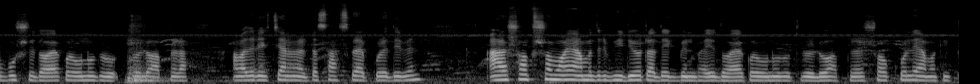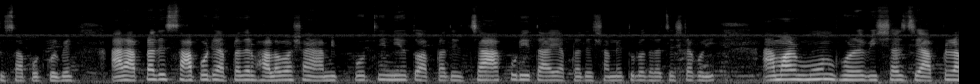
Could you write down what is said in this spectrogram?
অবশ্যই দয়া করে অনুরোধ রইল আপনারা আমাদের এই চ্যানেলটা সাবস্ক্রাইব করে দেবেন। আর সব সময় আমাদের ভিডিওটা দেখবেন ভাই, দয়া করে অনুরোধ রইল, আপনারা সকলে আমাকে একটু সাপোর্ট করবেন। আর আপনাদের সাপোর্টে আপনাদের ভালোবাসায় আমি প্রতিনিয়ত আপনাদের যা করি তাই আপনাদের সামনে তুলে ধরার চেষ্টা করি। আমার মন ভরে বিশ্বাস যে আপনারা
